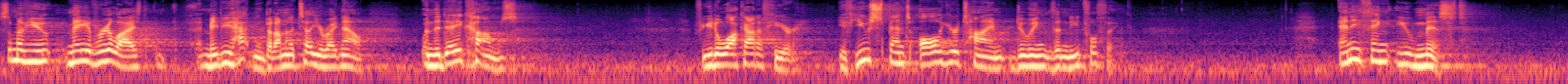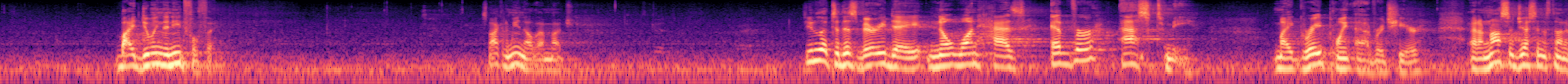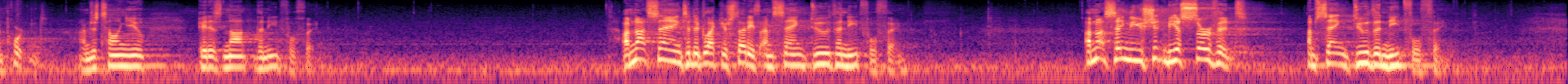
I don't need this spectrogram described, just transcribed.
Some of you may have realized, maybe you hadn't, but I'm going to tell you right now when the day comes for you to walk out of here, if you spent all your time doing the needful thing, anything you missed by doing the needful thing, it's not going to mean all that much. Do you know that to this very day, no one has ever asked me my grade point average here, and I'm not suggesting it's not important. I'm just telling you it is not the needful thing. I'm not saying to neglect your studies, I'm saying do the needful thing. I'm not saying that you shouldn't be a servant, I'm saying do the needful thing.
